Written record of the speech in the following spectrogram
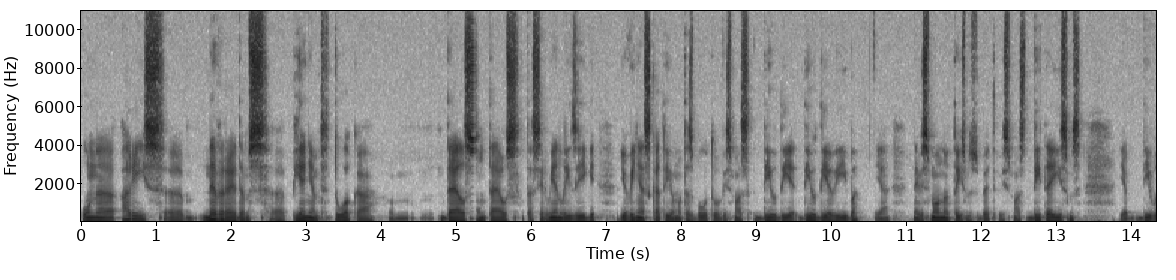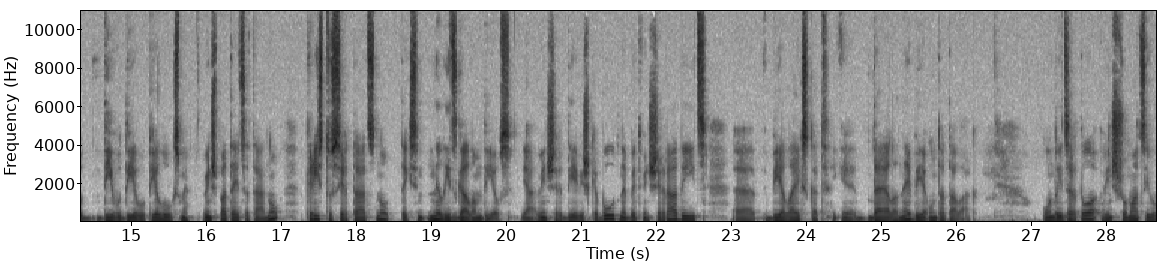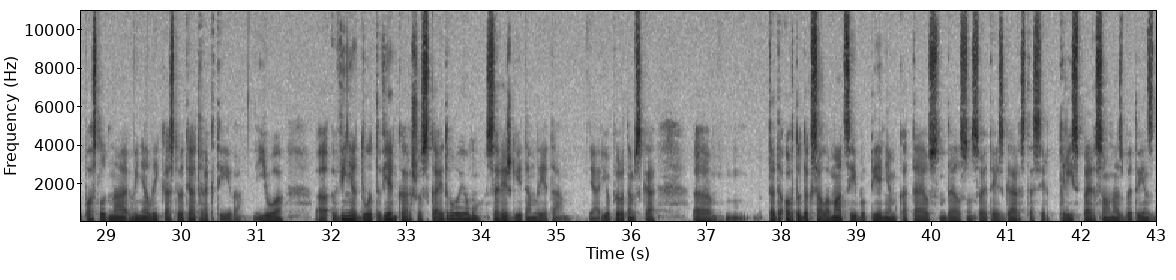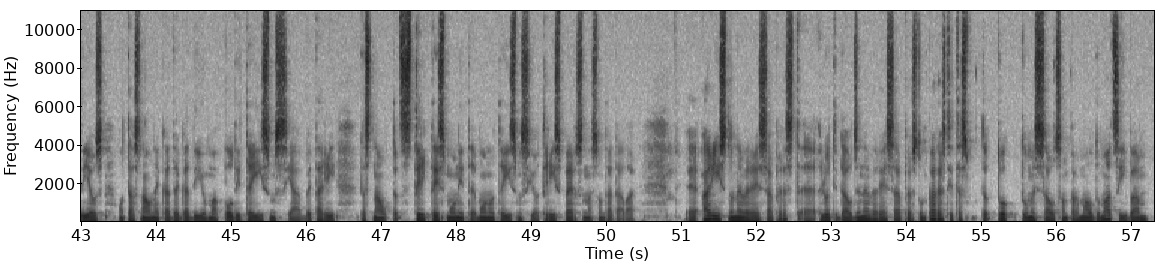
Un uh, arī uh, nevarēdams uh, pieņemt to, ka um, dēls un tēvs tas ir vienlīdzīgi, jo viņa skatījumā tas būtu vismaz divdie, divdievība, ja? nevis monoteisms, bet vismaz diteisms, ja divu, divu dievu pielūgsme. Viņš pateica tā, nu, Kristus ir tāds, nu, teiksim, nelīdz galam dievs. Ja? Viņš ir dieviška būtne, bet viņš ir radīts, bija laiks, kad dēla nebija un tā tālāk. Un līdz ar to viņš šo mācību pasludināja, viņa likās ļoti attraktīva, jo uh, viņa dod vienkāršu skaidrojumu sarežģītām lietām. Ja, jo, protams, ka uh, tāda ortodoksāla mācība pieņem, ka tēvs un dēls un svētais gars tas ir trīs personas, bet viens dievs, un tas nav nekāda gadījumā politeisms, ja, bet arī tas nav tāds striktais monoteisms, jo trīs personas un tā tālāk. Arī to nevarēja saprast, ļoti daudzi nevarēja saprast, un parasti tas, to, to mēs saucam par maldu mācībām,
